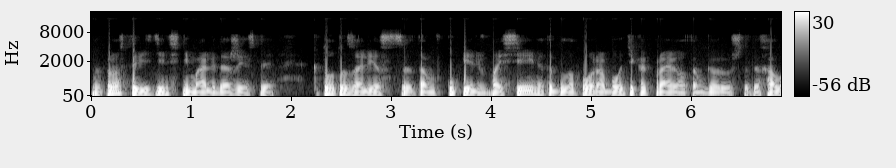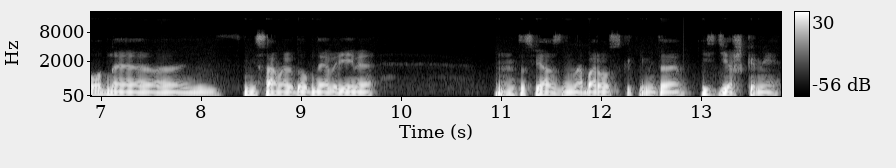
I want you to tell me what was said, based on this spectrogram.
Мы просто весь день снимали, даже если кто-то залез э, там в купель, в бассейн, это было по работе, как правило, там говорю, что это холодное, э, не самое удобное время. Это связано, наоборот, с какими-то издержками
